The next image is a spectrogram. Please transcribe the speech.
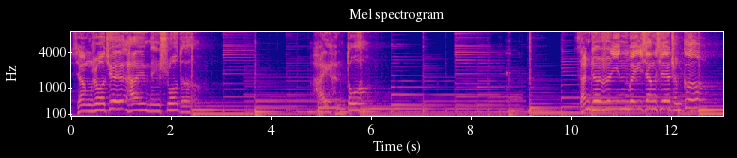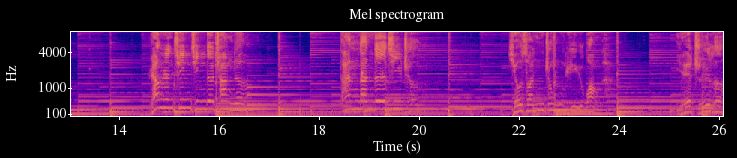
想说却还没说的还很多，咱这是因为想写成歌。让人轻轻地唱着，淡淡的记着，就算终于忘了，也值了。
